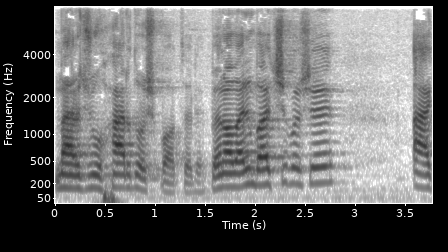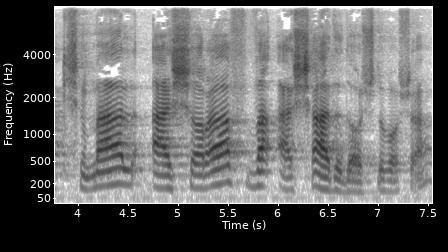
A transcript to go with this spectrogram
مرجوح. هر دوش باطله. بنابراین باید چی باشه؟ اکمل اشرف و اشد داشته باشد.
